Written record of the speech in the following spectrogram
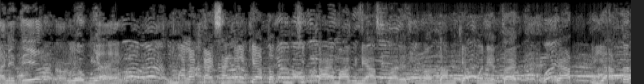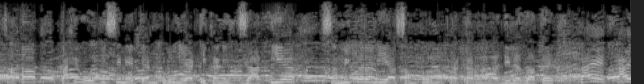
आणि ते योग्य आहे. मला काय सांगाल की आता तुमची काय मागणी असणार आहे? तुम्हाला धमक्या पण येत आहेत. त्यात यातच आता काही ओबीसी नेत्यांकडून या ठिकाणी जातीय समीकरण या संपूर्ण प्रकरणाला दिलं जात आहे. काय काय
